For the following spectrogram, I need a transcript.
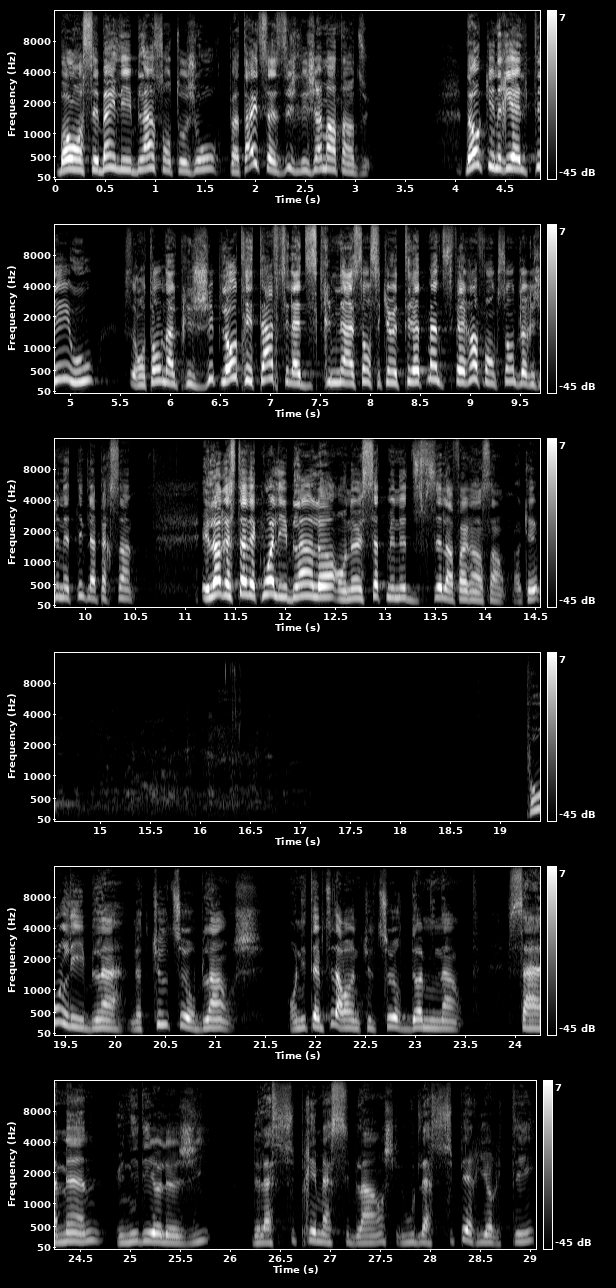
bon, on sait bien, les Blancs sont toujours. Peut-être, ça se dit, je ne l'ai jamais entendu. Donc, une réalité où on tombe dans le préjugé. Puis l'autre étape, c'est la discrimination. C'est qu'il y a un traitement différent en fonction de l'origine ethnique de la personne. Et là, restez avec moi, les Blancs, là, on a un sept minutes difficile à faire ensemble. OK? Pour les Blancs, notre culture blanche, on est habitué d'avoir une culture dominante. Ça amène une idéologie de la suprématie blanche ou de la supériorité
